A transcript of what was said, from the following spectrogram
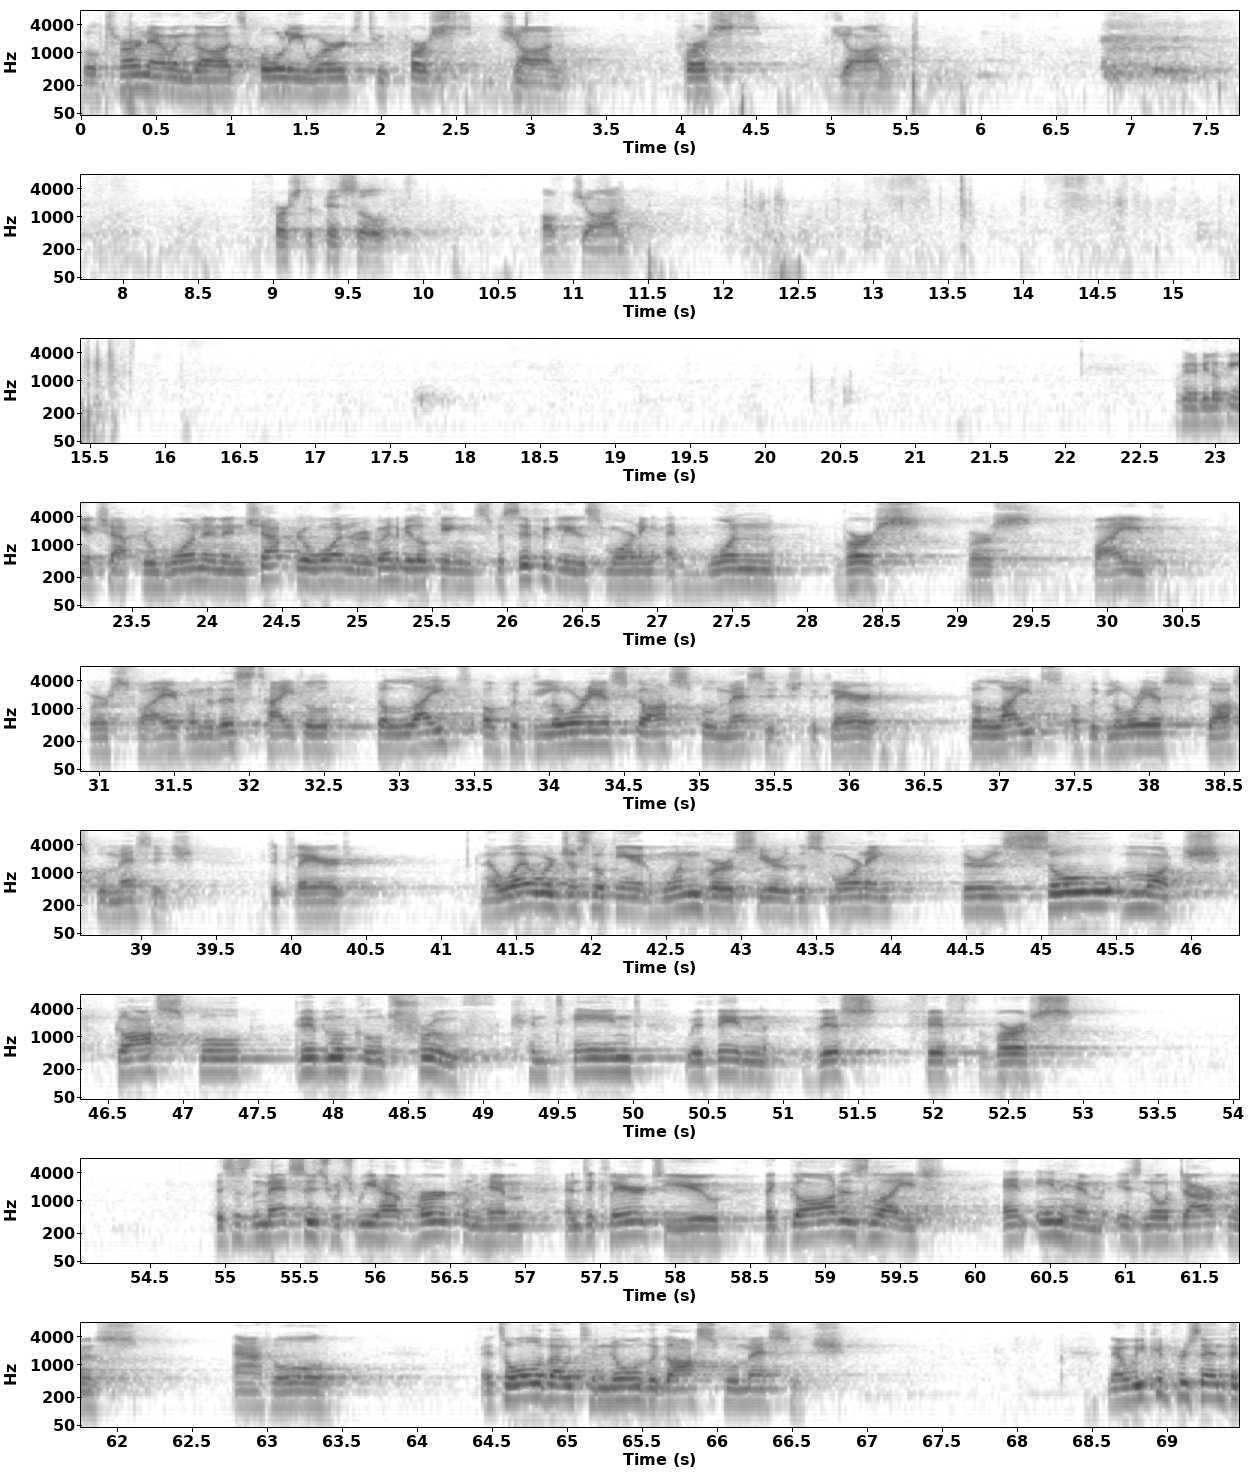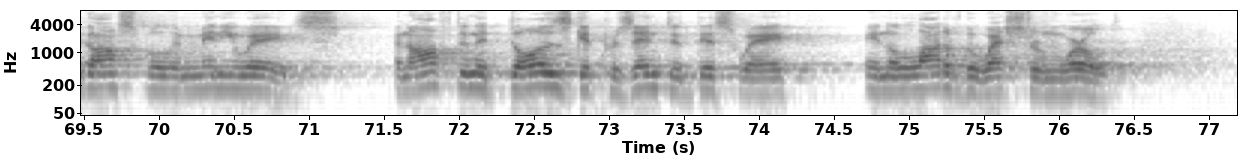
We'll turn now in God's holy words to 1 John. 1 John. First epistle of John. We're going to be looking at chapter 1, and in chapter 1, we're going to be looking specifically this morning at one verse, verse 5, verse 5, under this title, The Light of the Glorious Gospel Message Declared. The Light of the Glorious Gospel Message Declared. Now, while we're just looking at one verse here this morning, there is so much gospel biblical truth contained within this fifth verse. This is the message which we have heard from him and declared to you that God is light and in him is no darkness at all. It's all about to know the gospel message. Now, we can present the gospel in many ways, and often it does get presented this way in a lot of the Western world.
